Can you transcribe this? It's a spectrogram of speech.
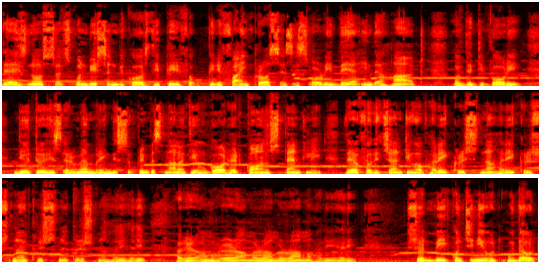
there is no such condition because the purifying process is already there in the heart of the devotee. Due to his remembering the Supreme Personality of Godhead constantly, therefore the chanting of Hare Krishna, Hare Krishna, Krishna Krishna, Hare Hare, Hare Rama, Hare Rama, Rama Rama, Hare Hare, should be continued without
